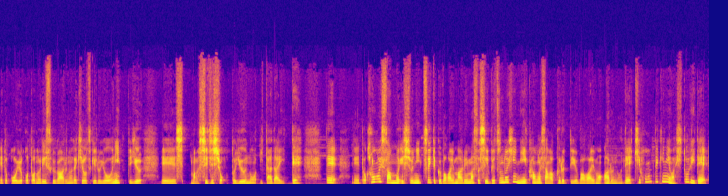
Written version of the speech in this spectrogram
えっと、こういうことのリスクがあるので気をつけるようにっていう、えーまあ、指示書というのをいただいて、で、えっ、と、看護師さんも一緒についていく場合もありますし、別の日に看護師さんが来るっていう場合もあるので、基本的には一人で、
